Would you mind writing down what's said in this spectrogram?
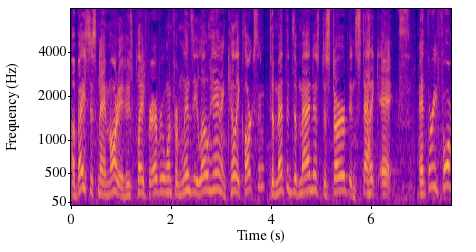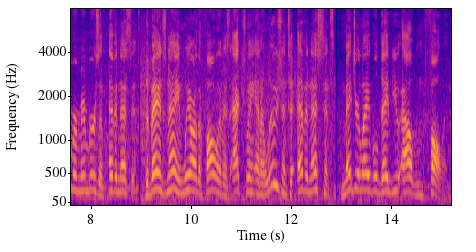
A bassist named Marty, who's played for everyone from Lindsay Lohan and Kelly Clarkson to Methods of Madness, Disturbed, and Static X. And three former members of Evanescence. The band's name, We Are the Fallen, is actually an allusion to Evanescence's major label debut album, Fallen.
